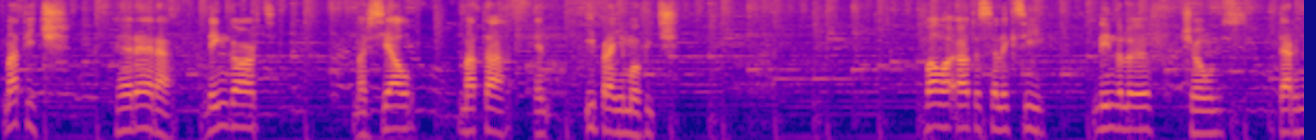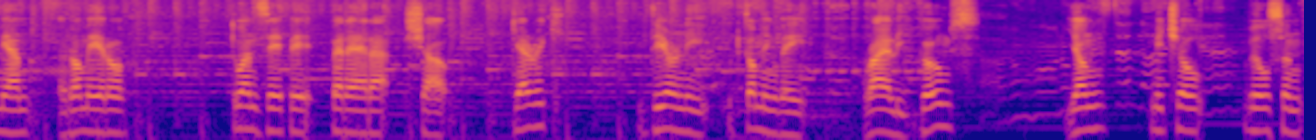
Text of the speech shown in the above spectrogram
Matic, Herrera, Lingard, Martial, Mata en Ibrahimovic. Vallen uit de selectie Lindelöf, Jones, Darmian, Romero, Tuanzepe, Pereira, Shaw, Garrick, Dearly, Tomingway, Riley Gomes, Young, Mitchell, Wilson,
